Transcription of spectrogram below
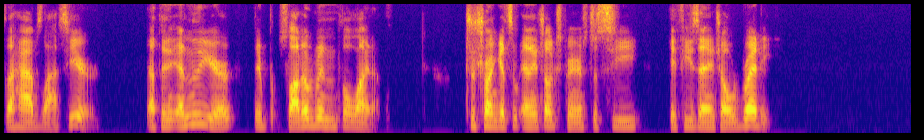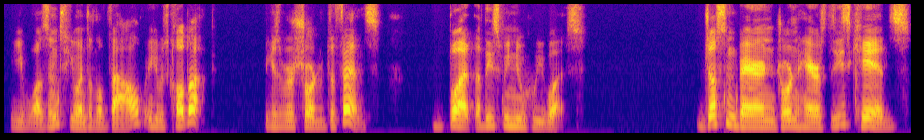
the Habs last year. At the end of the year, they slotted him into the lineup to try and get some NHL experience to see if he's NHL ready. He wasn't. He went to Laval. He was called up because we were short of defense. But at least we knew who he was. Justin Barron, Jordan Harris, these kids,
